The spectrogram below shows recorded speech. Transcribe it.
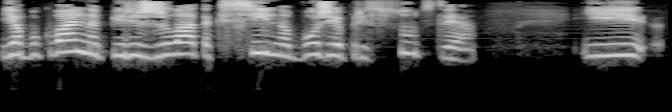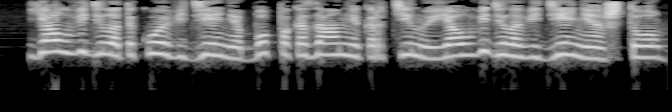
Я буквально пережила так сильно Божье присутствие – и я увидела такое видение, Бог показал мне картину, и я увидела видение, что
